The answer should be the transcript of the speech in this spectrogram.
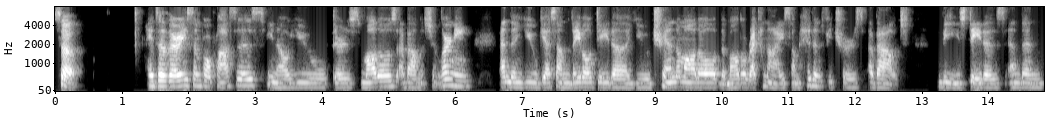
so it's a very simple process. You know, you there's models about machine learning, and then you get some label data. You train the model. The model recognize some hidden features about these datas, and then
